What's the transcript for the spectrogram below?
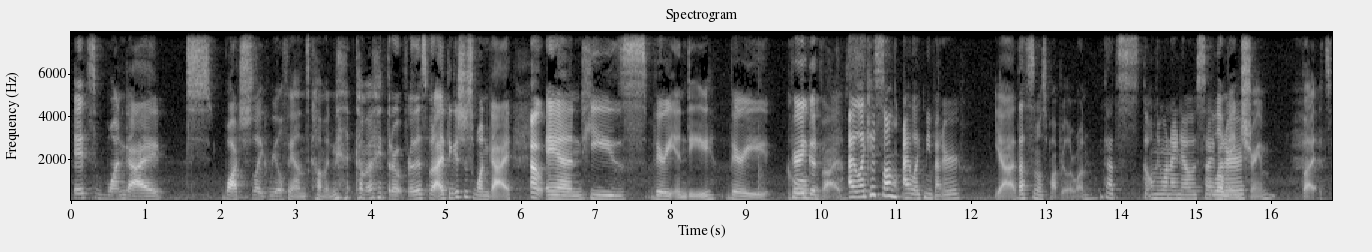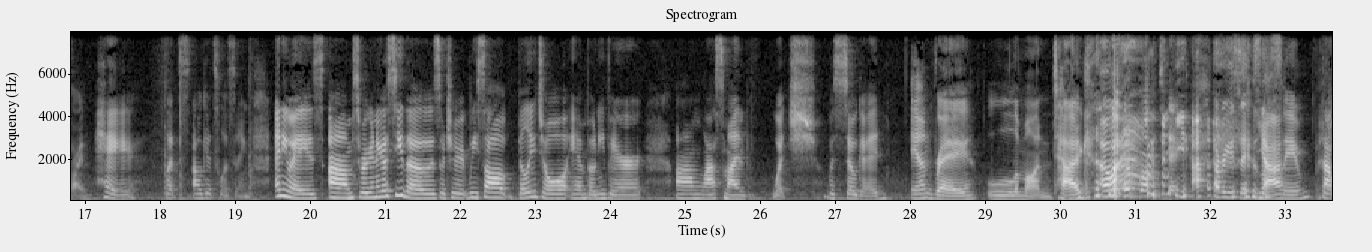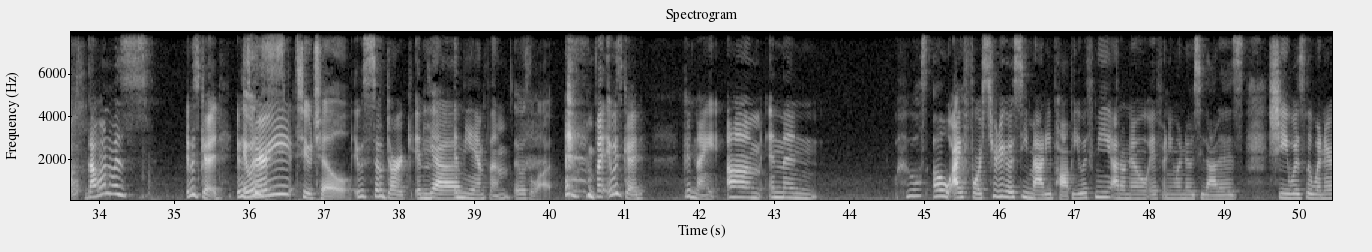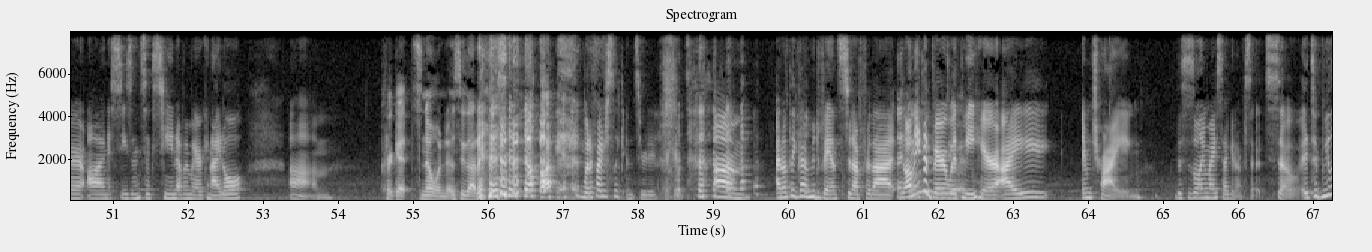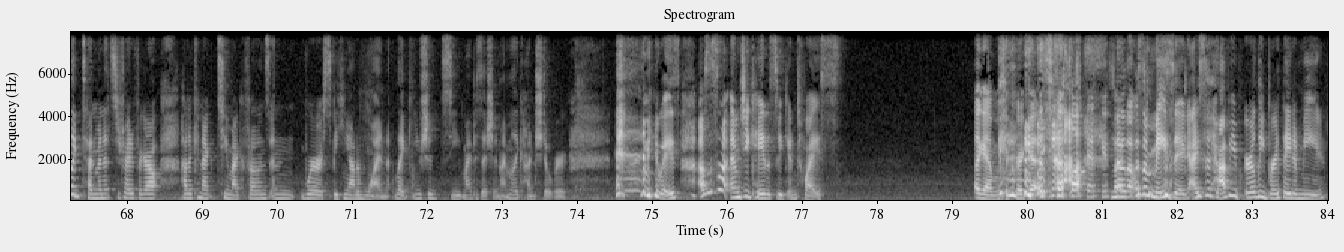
It's one guy. t- Watch like real fans come and come at my throat for this, but I think it's just one guy. Oh. and he's very indie, very very good vibes. I like his song "I Like Me Better." Yeah, that's the most popular one. That's the only one I know, so I better. mainstream, but it's fine. Hey, let's. I'll get to listening. Anyways, um, so we're gonna go see those, which are we saw Billy Joel and Bon Iver, um, last month, which was so good. And Ray Lamontag. Oh, yeah. However you say his Yeah. last name. That that one was, it was good. It was, It was very. too chill. It was so dark in Yeah. in the anthem. It was a lot. but it was good. Good night. Um, and then who else? Oh, I forced her to go see Maddie Poppe with me. I don't know if anyone knows who that is. She was the winner on season 16 of American Idol. Um, Crickets. No one knows who that is in the audience. what if I just like inserted crickets? Um, I don't think I'm advanced enough for that. Y'all need to bear with it. me here. I am trying. This is only my second episode. So it took me like 10 minutes to try to figure out how to connect two microphones, and we're speaking out of one. Like, you should see my position. I'm like hunched over. Anyways, I also saw MGK this weekend twice. Again with the crickets. No, that was amazing. I said happy early birthday to me.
